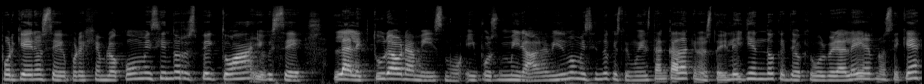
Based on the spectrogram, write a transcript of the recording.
porque no sé, por ejemplo, cómo me siento respecto a, yo qué sé, la lectura ahora mismo. Y pues mira, ahora mismo me siento que estoy muy estancada, que no estoy leyendo, que tengo que volver a leer, no sé qué.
